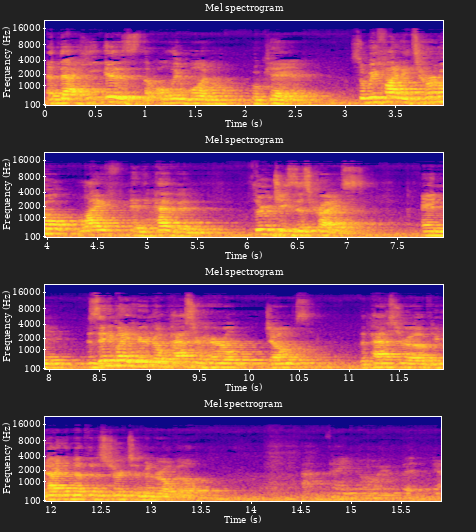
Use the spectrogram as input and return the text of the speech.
and that he is the only one who can. So we find eternal life in heaven through Jesus Christ. And does anybody here know Pastor Harold Jones, the pastor of United Methodist Church in Monroeville? I know him, but yeah.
